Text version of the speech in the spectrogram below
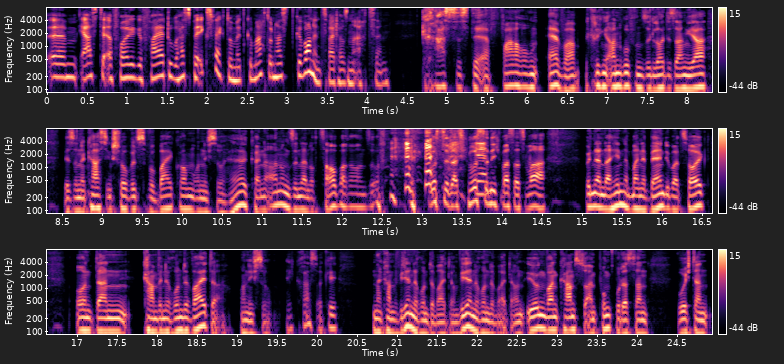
ähm, erste Erfolge gefeiert. Du hast bei X Factor mitgemacht und hast gewonnen 2018. krasseste Erfahrung ever. Wir kriegen Anrufe und so, die Leute sagen, ja, wir so eine Castingshow, willst du vorbeikommen? Und ich so, hä, keine Ahnung, sind da noch Zauberer und so? Ich wusste das, ich wusste Ja. nicht, was das war. Bin dann dahin, habe meine Band überzeugt und dann kamen wir eine Runde weiter. Und ich so, ey krass, okay. Und dann kam wieder eine Runde weiter und wieder eine Runde weiter. Und irgendwann kam es zu einem Punkt, wo das dann, wo ich dann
